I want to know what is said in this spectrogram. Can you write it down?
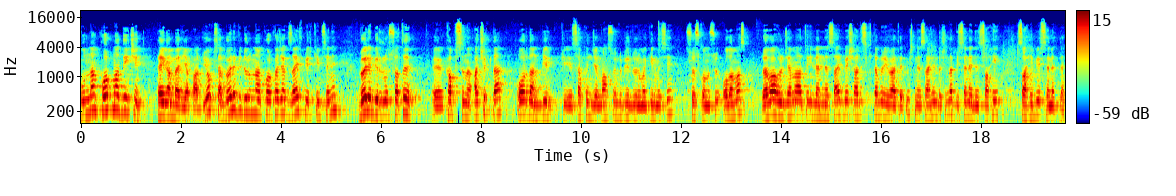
bundan korkmadığı için Peygamber yapardı. Yoksa böyle bir durumdan korkacak zayıf bir kimsenin böyle bir ruhsatı e, kapısını açıp da oradan bir e, sakınca, mahsurlu bir duruma girmesi söz konusu olamaz. Revahul cemaatu illen nesai 5 hadis kitabı rivayet etmiş. Nesai'nin dışında bir senedin sahih, sahih bir senetle.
